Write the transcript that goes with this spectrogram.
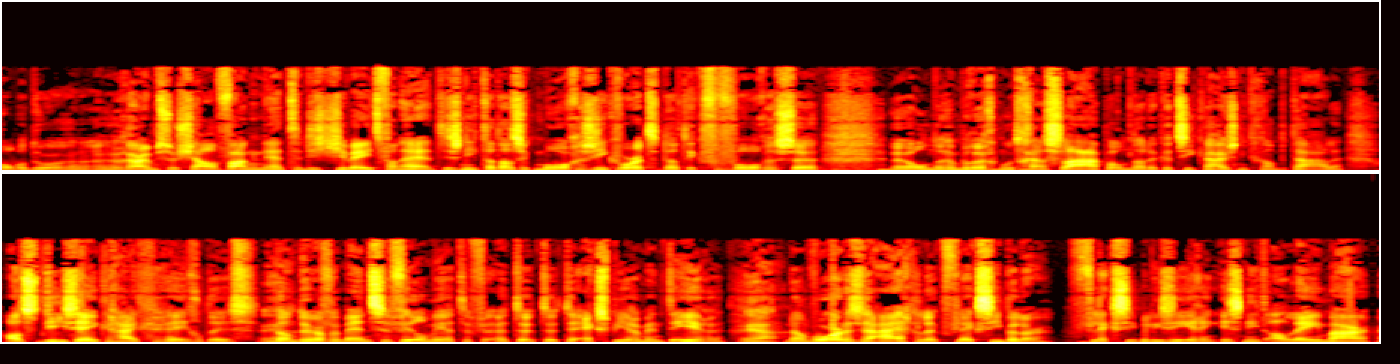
bijvoorbeeld door een, een, ruim sociaal vangnet. Dus je weet van, hè, het is niet dat als ik morgen ziek word, dat ik vervolgens uh, uh, onder een brug moet gaan slapen omdat ik het ziekenhuis niet kan betalen. Als die zekerheid geregeld is, dan durven mensen veel meer te, te, te, te experimenteren. Ja. Dan worden ze eigenlijk flexibeler. Flexibilisering is niet alleen maar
